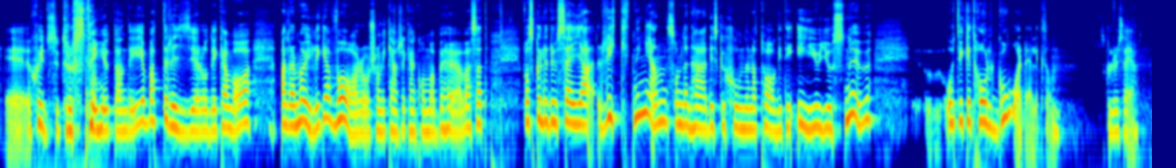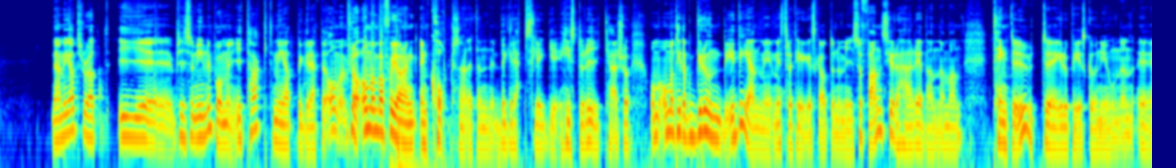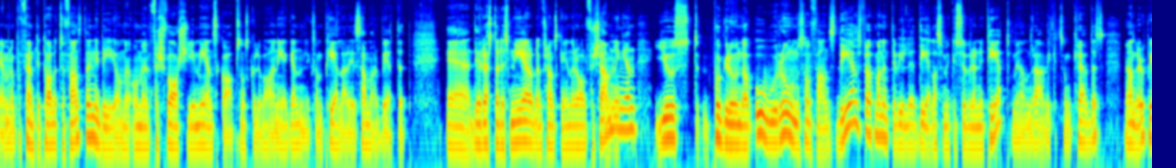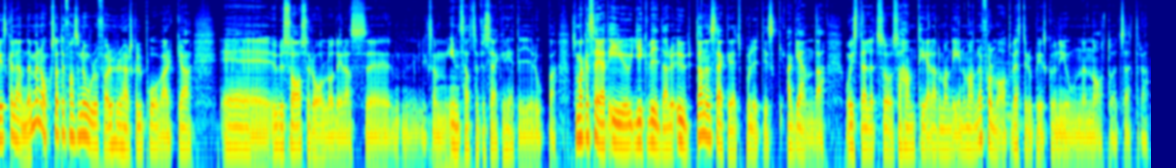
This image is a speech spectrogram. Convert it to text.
eh, skyddsutrustning utan det är batterier och det kan vara alla möjliga varor som vi kanske kan komma att behöva. Så att, vad skulle du säga riktningen som den här diskussionen har tagit i EU just nu? Åt vilket håll går det liksom? Skulle du säga? Nej men jag tror att i, precis som ni är inne på, men i takt med att begreppet, om, förlåt, om man bara får göra en, en kort sån här liten begreppslig historik här, så om, om man tittar på grundidén med, med strategisk autonomi så fanns ju det här redan när man tänkte ut eh, Europeiska unionen. Eh, jag menar, på 50-talet så fanns det en idé om en, om en försvarsgemenskap som skulle vara en egen liksom, pelare i samarbetet. Eh, det röstades ner av den franska generalförsamlingen just på grund av oron som fanns. Dels för att man inte ville dela så mycket suveränitet med andra, vilket som krävdes, med andra europeiska länder, men också att det fanns en oro för hur det här skulle påverka eh, USAs roll och deras eh, liksom insatser för säkerhet i Europa. Så man kan säga att EU gick vidare utan en säkerhetspolitisk agenda och istället så, så hanterade man det inom andra format, Västeuropeiska unionen, NATO etc. Um,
